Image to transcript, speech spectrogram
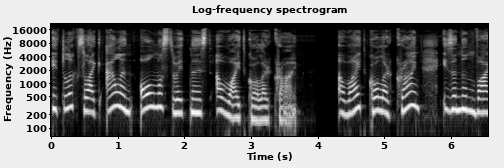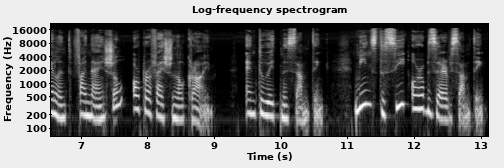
It looks like Alan almost witnessed a white collar crime. A white collar crime is a non-violent financial or professional crime. And to witness something means to see or observe something.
